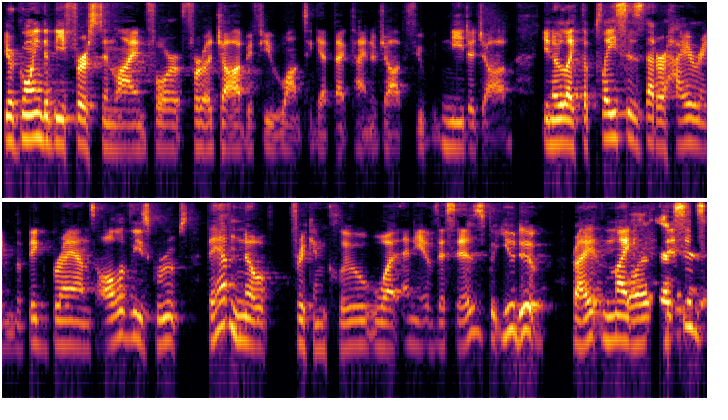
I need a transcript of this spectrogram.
you're going to be first in line for for a job if you want to get that kind of job if you need a job. You know like the places that are hiring the big brands all of these groups they have no freaking clue what any of this is but you do right? And like Well, this is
